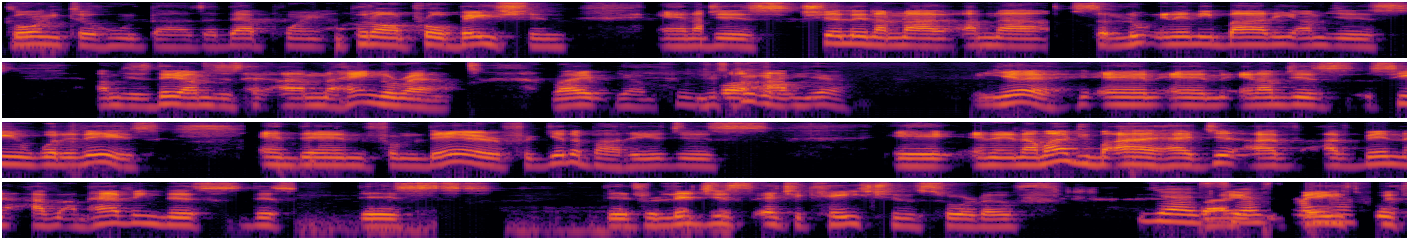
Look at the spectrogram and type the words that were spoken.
going to juntas at that point. I'm put on probation and I'm just chilling. I'm not I'm not saluting anybody. I'm just I'm just there. I'm just I'm the hang around, right? Yeah. Just Well, kicking I'm- it. Yeah. Yeah, and and and I'm just seeing what it is, and then from there, forget about it. It just it, and then I mind you, I had just, I've I've been I've, I'm having this this this this religious education sort of Yes, right yes. Based with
